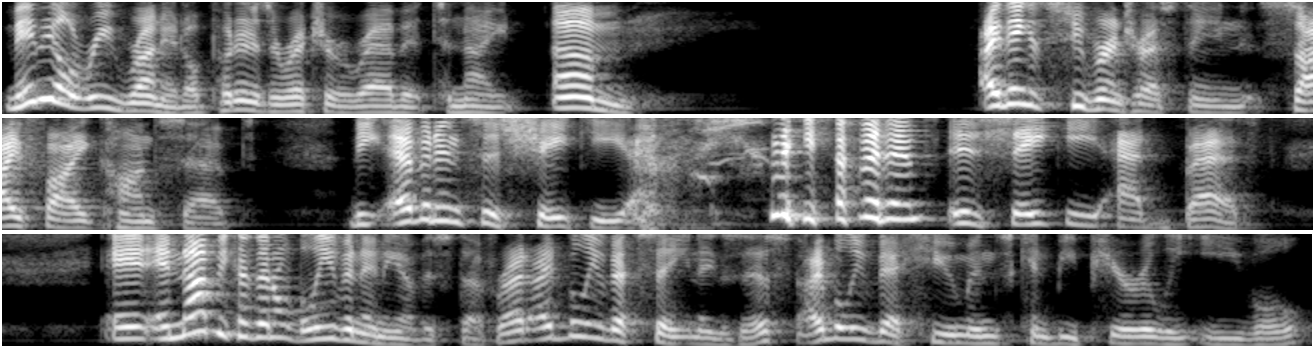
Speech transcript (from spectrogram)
Maybe I'll rerun it. I'll put it as a retro rabbit tonight. Um, I think it's super interesting sci-fi concept. The evidence is shaky. the evidence is shaky at best. And, and not because I don't believe in any of this stuff, right? I believe that Satan exists. I believe that humans can be purely evil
